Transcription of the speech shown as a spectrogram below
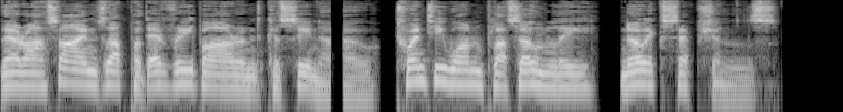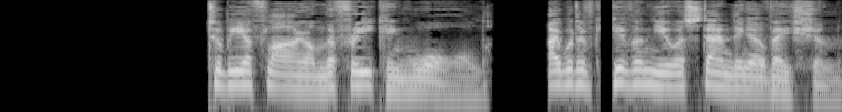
There are signs up at every bar and casino. 21 plus only, no exceptions. To be a fly on the freaking wall. I would have given you a standing ovation.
